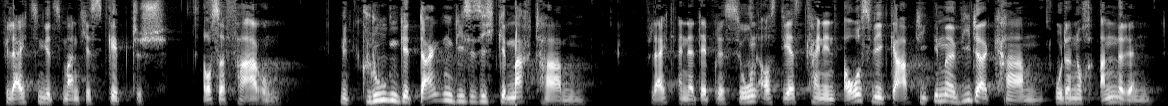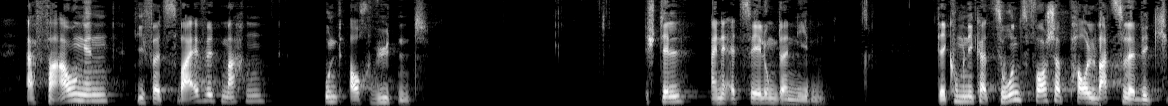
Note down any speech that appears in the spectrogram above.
Vielleicht sind jetzt manche skeptisch, aus Erfahrung, mit klugen Gedanken, die sie sich gemacht haben, vielleicht einer Depression, aus der es keinen Ausweg gab, die immer wieder kam, oder noch anderen, Erfahrungen, die verzweifelt machen und auch wütend. Ich stelle eine Erzählung daneben. Der Kommunikationsforscher Paul Watzlawick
